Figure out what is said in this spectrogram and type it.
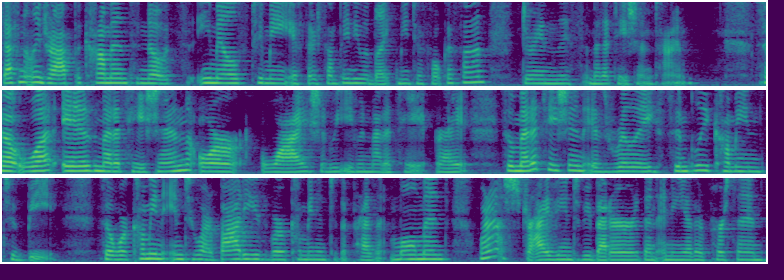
Definitely drop comments, notes, emails to me if there's something you would like me to focus on during this meditation time. So, what is meditation or why should we even meditate, right? So, meditation is really simply coming to be. So, we're coming into our bodies, we're coming into the present moment. We're not striving to be better than any other person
